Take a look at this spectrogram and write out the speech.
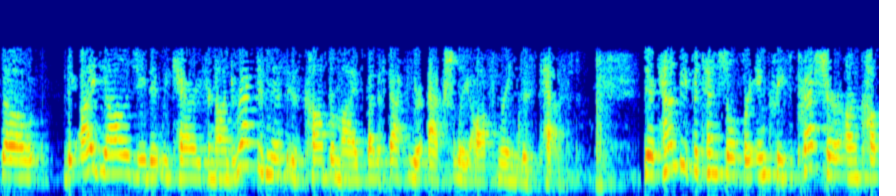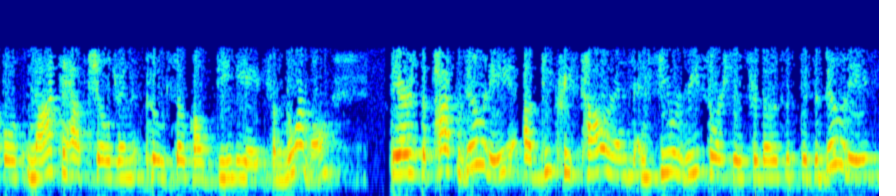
So the ideology that we carry for non-directiveness is compromised by the fact that you're actually offering this test. There can be potential for increased pressure on couples not to have children who so-called deviate from normal, there's the possibility of decreased tolerance and fewer resources for those with disabilities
